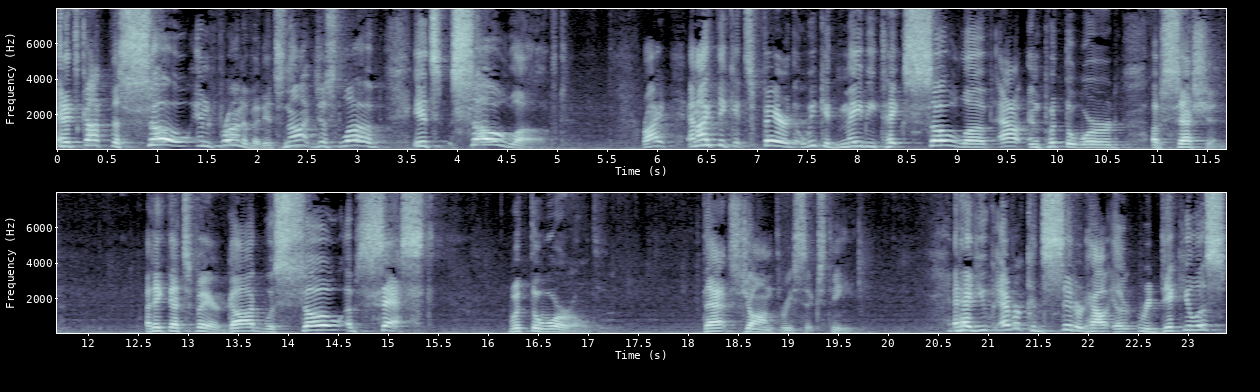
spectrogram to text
And it's got the so in front of it. It's not just loved, it's so loved. Right? And I think it's fair that we could maybe take so loved out and put the word obsession. I think that's fair. God was so obsessed with the world. That's John 3:16. And have you ever considered how ridiculous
